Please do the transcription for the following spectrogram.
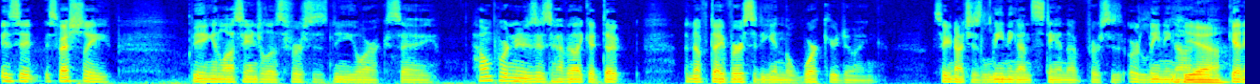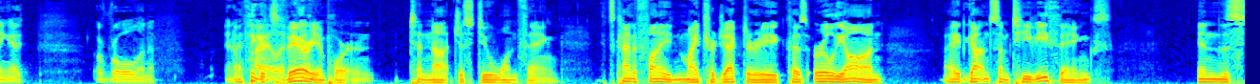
is it, especially being in Los Angeles versus New York, say, how important is it to have like a di- enough diversity in the work you're doing? So you're not just leaning on stand up versus or leaning on Yeah. getting a a role in a in a I think it's very And- important to not just do one thing. It's kind of funny my trajectory because early on, I had gotten some TV things, and this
